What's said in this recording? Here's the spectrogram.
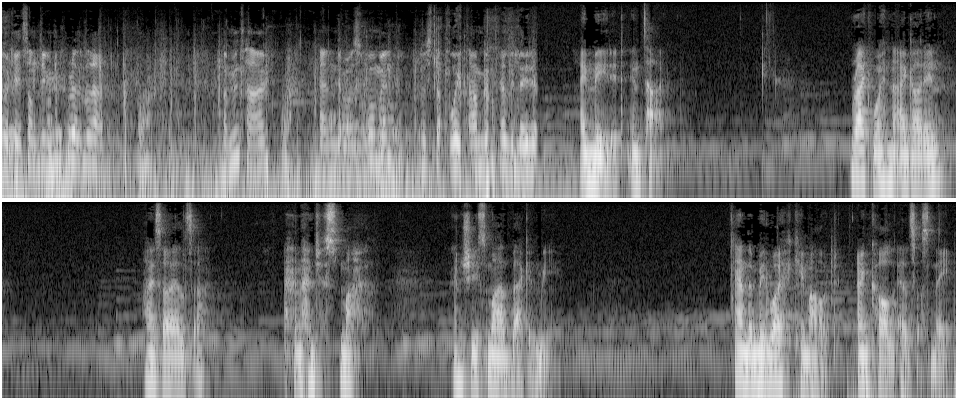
Okay, something. I'm in time, and there was a woman who stopped. Wait, I'm gonna tell you later. I made it in time. Right when I got in, I saw Elsa and I just smiled. And she smiled back at me. And the midwife came out and called Elsa's name.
